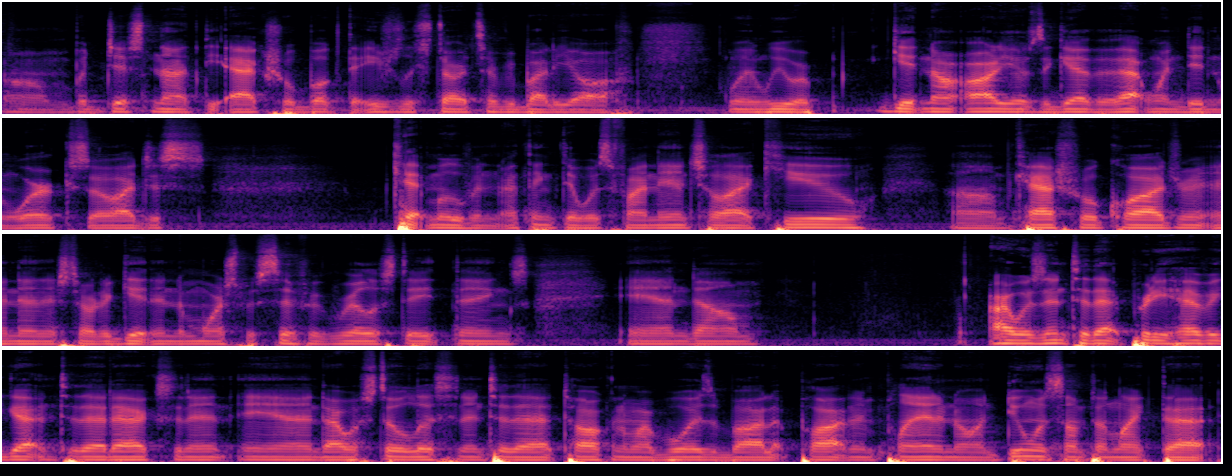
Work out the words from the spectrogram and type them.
um, but just not the actual book that usually starts everybody off. When we were getting our audios together, that one didn't work, so I just kept moving. I think there was Financial IQ, um, Cash Flow Quadrant, and then it started getting into more specific real estate things. And um, I was into that pretty heavy, got into that accident, and I was still listening to that, talking to my boys about it, plotting and planning on doing something like that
